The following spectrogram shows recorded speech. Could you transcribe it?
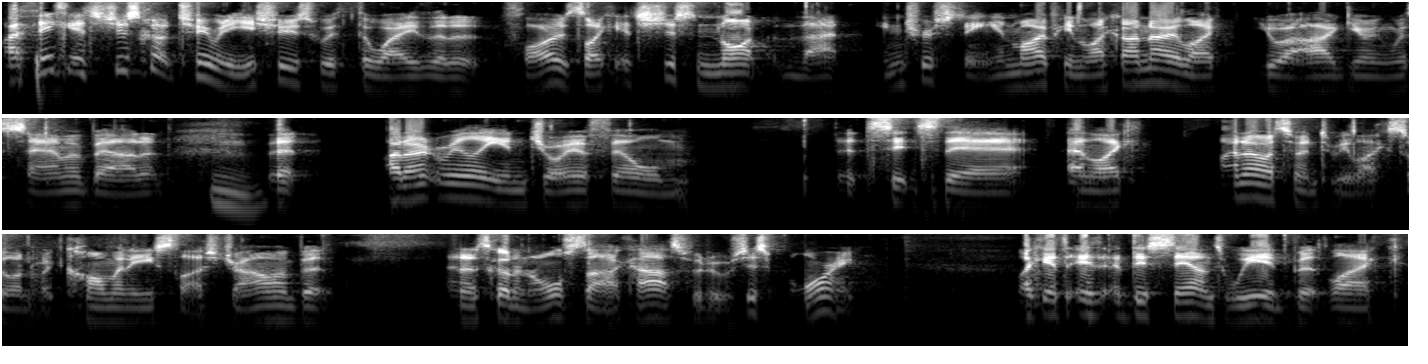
I think it's just got too many issues with the way that it flows. Like, it's just not that interesting, in my opinion. Like, I know, like, you were arguing with Sam about it, Mm. but I don't really enjoy a film that sits there and, like, I know it's meant to be, like, sort of a comedy slash drama, but, and it's got an all star cast, but it was just boring. Like, it, it, this sounds weird, but, like,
